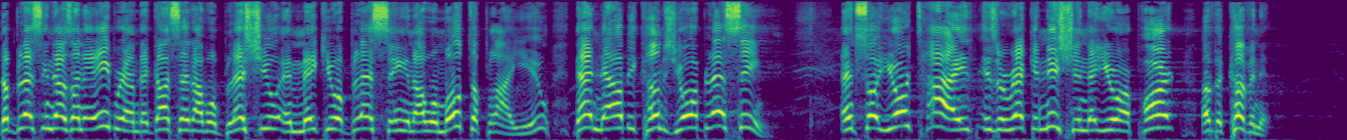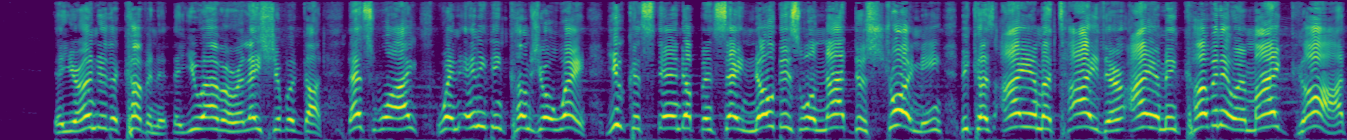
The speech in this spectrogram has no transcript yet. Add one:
The blessing that was on Abraham, that God said, I will bless you and make you a blessing and I will multiply you, that now becomes your blessing. And so your tithe is a recognition that you are part of the covenant. That you're under the covenant, that you have a relationship with God. That's why when anything comes your way, you could stand up and say, No, this will not destroy me because I am a tither. I am in covenant with my God,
